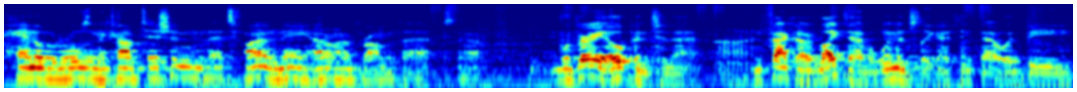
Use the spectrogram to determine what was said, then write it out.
handle the rules in the competition, that's fine with me. I don't have a problem with that. So. We're very open to that. Uh, in fact, I would like to have a women's league. I think that would be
